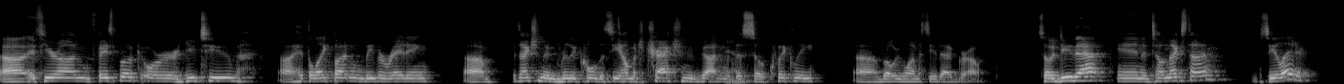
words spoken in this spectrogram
Uh, if you're on Facebook or YouTube, uh, hit the like button, leave a rating. Um, it's actually been really cool to see how much traction we've gotten with this so quickly, uh, but we want to see that grow. So do that, and until next time, we'll see you later.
